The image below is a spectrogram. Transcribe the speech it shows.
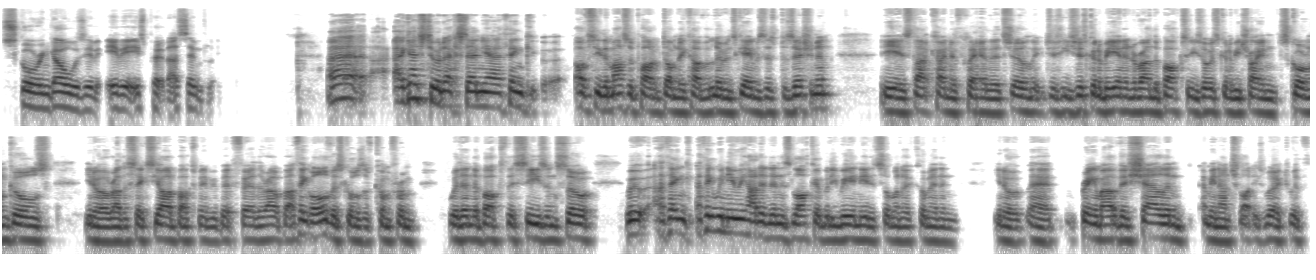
scoring goals? If, if it is put that simply. Uh, I guess to an extent, yeah. I think obviously the massive part of Dominic Calvert-Lewin's game is his positioning. He is that kind of player that's just, he's just going to be in and around the box, and he's always going to be trying scoring goals, you know, around the six-yard box, maybe a bit further out. But I think all of his goals have come from within the box this season. So we, I think I think we knew he had it in his locker, but he really needed someone to come in and you know uh, bring him out of his shell. And I mean, Ancelotti's worked with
